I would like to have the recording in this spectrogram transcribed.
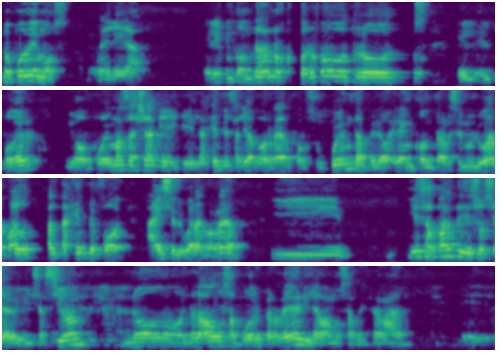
no podemos relegar. El encontrarnos con otros, el, poder, digo, pues más allá que, que, la gente salió a correr por su cuenta, pero era encontrarse en un lugar, por tanta gente fue a ese lugar a correr. Y, y esa parte de sociabilización no, no, la vamos a poder perder y la vamos a reclamar. Eh,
